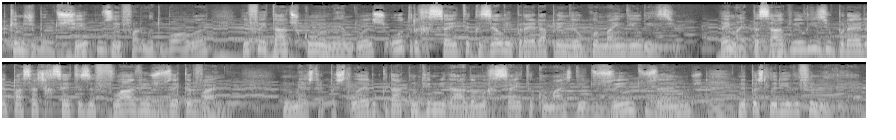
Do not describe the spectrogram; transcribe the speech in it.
pequenos bolos secos em forma de bola, enfeitados com amêndoas, outra receita que Zélia Pereira aprendeu com a mãe de Elísio. Em maio passado, Elísio Pereira passa as receitas a Flávio José Carvalho, um mestre pasteleiro que dá continuidade a uma receita com mais de 200 anos na pastelaria da família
